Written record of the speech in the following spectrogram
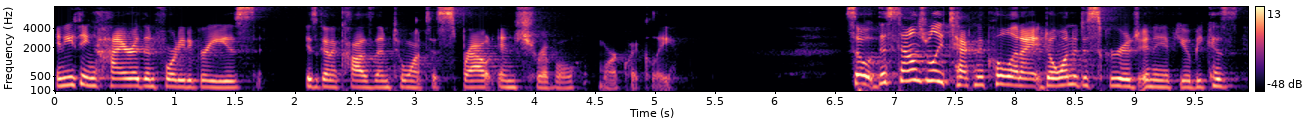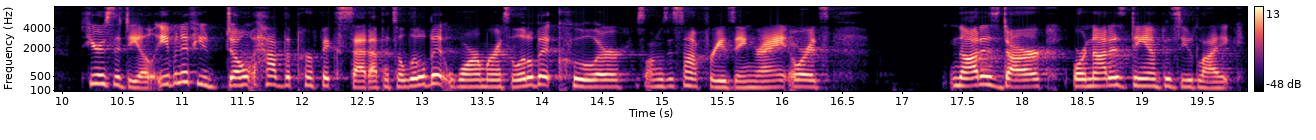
Anything higher than 40 degrees is going to cause them to want to sprout and shrivel more quickly. So, this sounds really technical, and I don't want to discourage any of you because here's the deal. Even if you don't have the perfect setup, it's a little bit warmer, it's a little bit cooler, as long as it's not freezing, right? Or it's not as dark or not as damp as you'd like.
